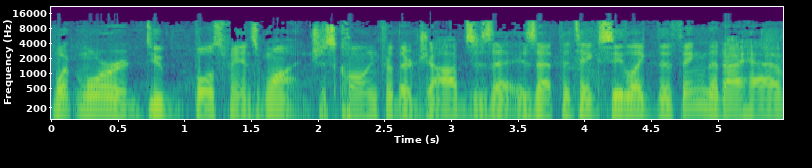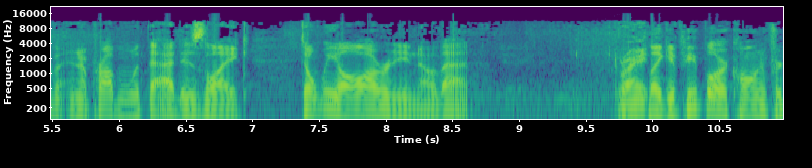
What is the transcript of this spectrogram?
what more do Bulls fans want? Just calling for their jobs? Is that is that the take? See, like the thing that I have and a problem with that is like, don't we all already know that? Right. Like if people are calling for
